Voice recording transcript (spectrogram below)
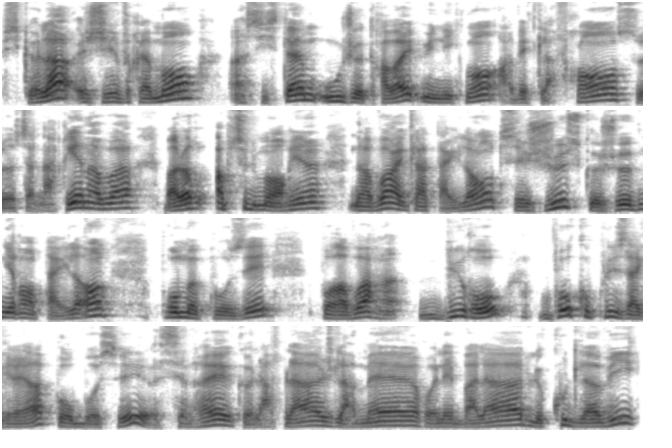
puisque là, j'ai vraiment un système où je travaille uniquement avec la France. Ça n'a rien à voir, alors absolument rien à voir avec la Thaïlande. C'est juste que je veux venir en Thaïlande pour me poser, pour avoir un bureau beaucoup plus agréable pour bosser. C'est vrai que la plage, la mer, les balades, le coût de la vie,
